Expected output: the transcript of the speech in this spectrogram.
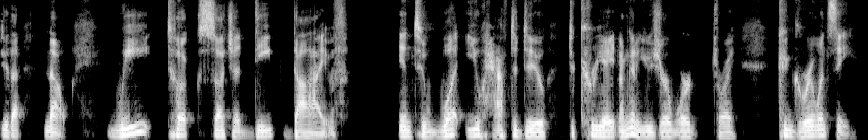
do that? No, we took such a deep dive into what you have to do to create. And I'm going to use your word, Troy, congruency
